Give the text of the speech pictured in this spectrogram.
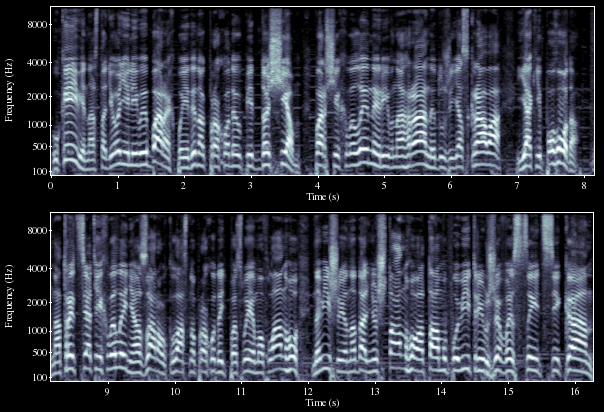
У Києві на стадіоні Лівий берег поєдинок проходив під дощем. Перші хвилини рівна гра, не дуже яскрава, як і погода. На 30-й хвилині Азаров класно проходить по своєму флангу, навішує на дальню штангу, а там у повітрі вже висить Сікан.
